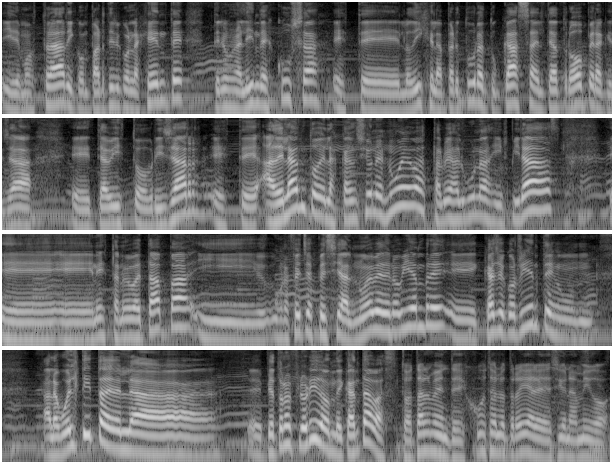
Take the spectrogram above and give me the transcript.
y de mostrar y compartir con la gente, tenés una linda excusa, este, lo dije, la apertura, tu casa, el Teatro Ópera, que ya eh, te ha visto brillar. Este, adelanto de las canciones nuevas, tal vez algunas inspiradas eh, en esta nueva etapa y una fecha especial, 9 de noviembre, eh, Calle Corrientes, un- a la vueltita de la eh, Florida, donde cantabas. Totalmente, justo el otro día le decía a un amigo,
